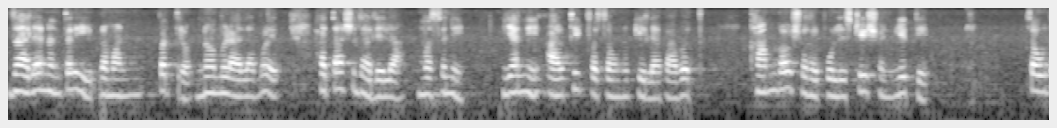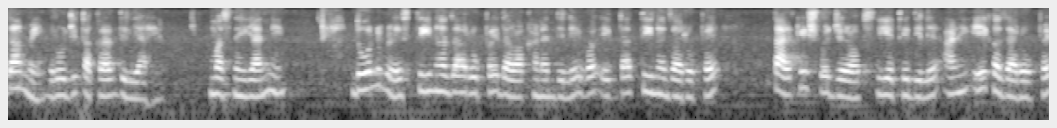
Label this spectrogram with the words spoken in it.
झाल्यानंतरही प्रमाणपत्र न मिळाल्यामुळे हताश झालेल्या मसने यांनी आर्थिक फसवणूक केल्याबाबत खामगाव शहर पोलीस स्टेशन येथे चौदा मे रोजी तक्रार दिली आहे. मसने यांनी दोन वेळेस तीन हजार रुपये दवाखान्यात दिले व एकदा तीन हजार रुपये तारकेश्वर झेरॉक्स येथे दिले आणि एक हजार रुपये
